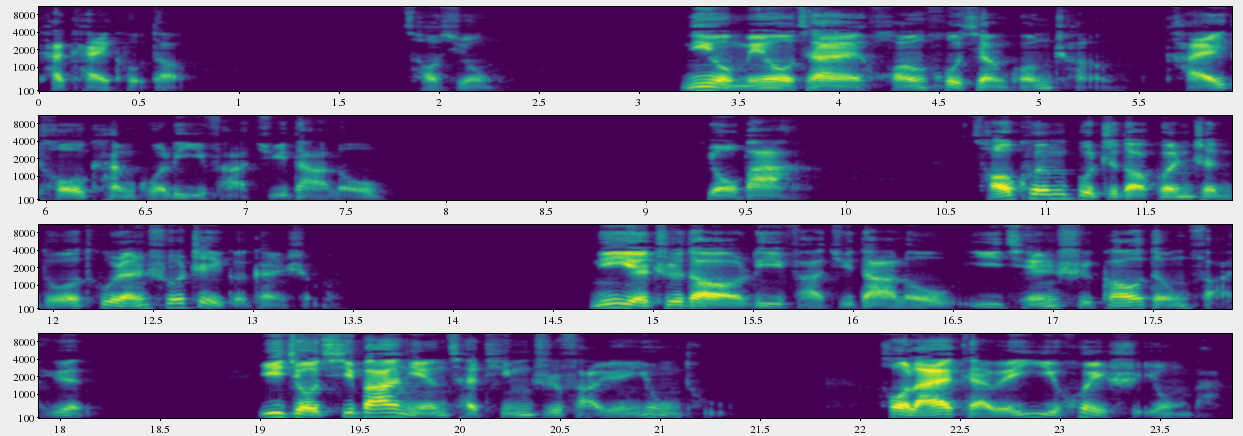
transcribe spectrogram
他开口道：“曹兄，你有没有在皇后像广场抬头看过立法局大楼？”“有吧？”曹坤不知道关振铎突然说这个干什么。你也知道，立法局大楼以前是高等法院。一九七八年才停止法院用途，后来改为议会使用吧。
